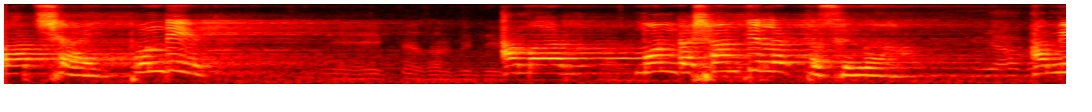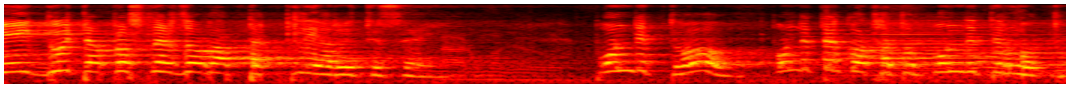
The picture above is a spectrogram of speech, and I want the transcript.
বাদশাহ, পণ্ডিত, আমার মনটা শান্তি লাগতেছে না। আমি এই দুইটা প্রশ্নের জবাবটা ক্লিয়ার হইতে চাই। পণ্ডিত তো, পণ্ডিতের কথা তো পণ্ডিতের মতো।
